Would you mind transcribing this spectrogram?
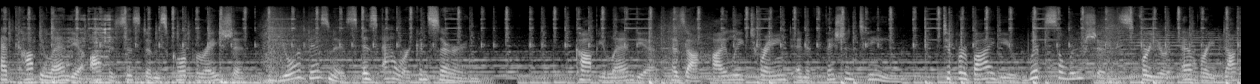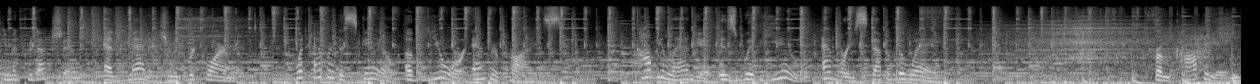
At Copylandia Office Systems Corporation, your business is our concern. Copylandia has a highly trained and efficient team to provide you with solutions for your every document production and management requirement, whatever the scale of your enterprise. Copylandia is with you every step of the way. From copying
